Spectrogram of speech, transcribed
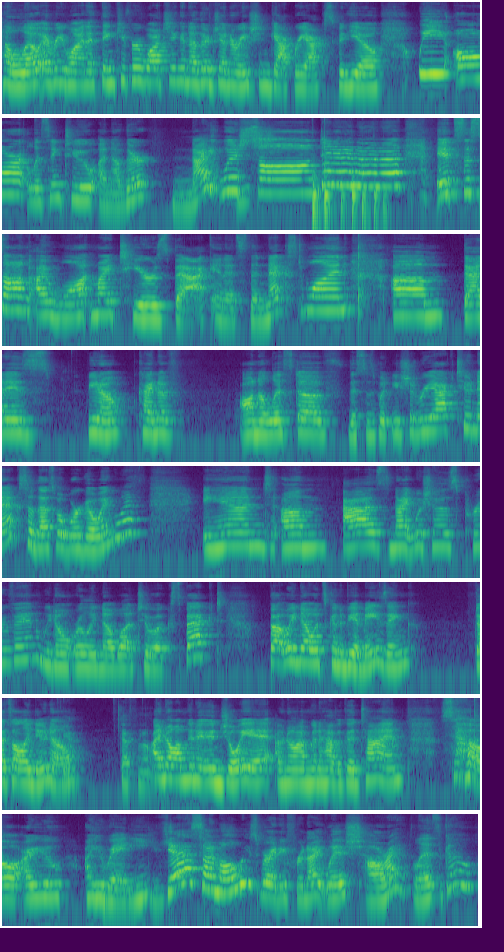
Hello everyone, thank you for watching another Generation Gap Reacts video. We are listening to another Nightwish song. Da -da -da it's the song I Want My Tears Back and it's the next one um, that is, you know, kind of on a list of this is what you should react to next. So that's what we're going with. And um, as Nightwish has proven, we don't really know what to expect, but we know it's going to be amazing. That's all I do know. Yeah. Definitely. I know I'm gonna enjoy it. I know I'm gonna have a good time. So are you are you ready? Yes, I'm always ready for Nightwish. All right, let's go.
